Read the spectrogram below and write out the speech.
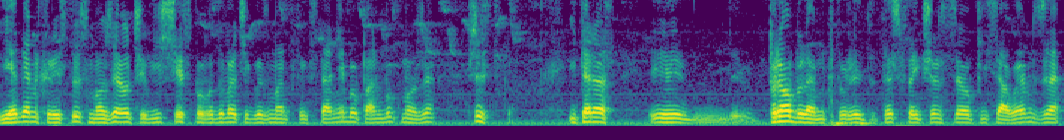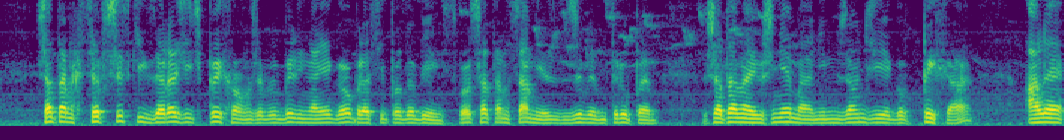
jeden Chrystus może oczywiście spowodować jego zmartwychwstanie, bo Pan Bóg może wszystko. I teraz y, problem, który też w tej książce opisałem, że szatan chce wszystkich zarazić pychą, żeby byli na jego obraz i podobieństwo. Szatan sam jest żywym trupem. Szatana już nie ma, nim rządzi jego pycha, ale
